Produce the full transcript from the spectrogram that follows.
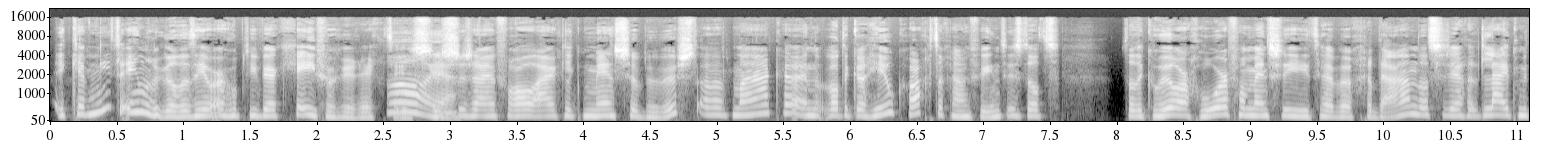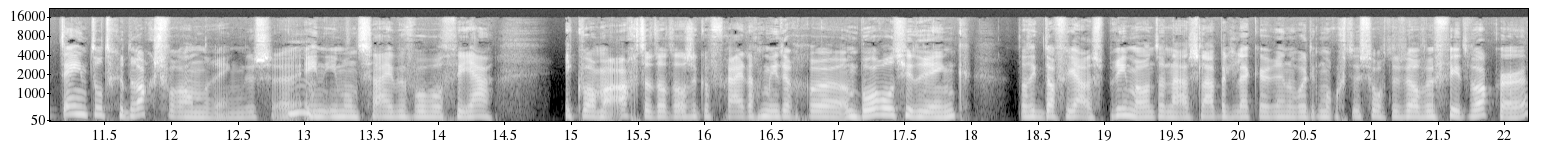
Ik heb niet de indruk dat het heel erg op die werkgever gericht is. Oh, ja. Dus ze zijn vooral eigenlijk mensen bewust aan het maken. En wat ik er heel krachtig aan vind, is dat, dat ik heel erg hoor van mensen die het hebben gedaan. Dat ze zeggen, het leidt meteen tot gedragsverandering. Dus uh, hmm. één iemand zei bijvoorbeeld van ja, ik kwam erachter dat als ik op vrijdagmiddag uh, een borreltje drink, dat ik dacht van ja, dat is prima, want daarna slaap ik lekker en dan word ik de ochtends wel weer fit wakker.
